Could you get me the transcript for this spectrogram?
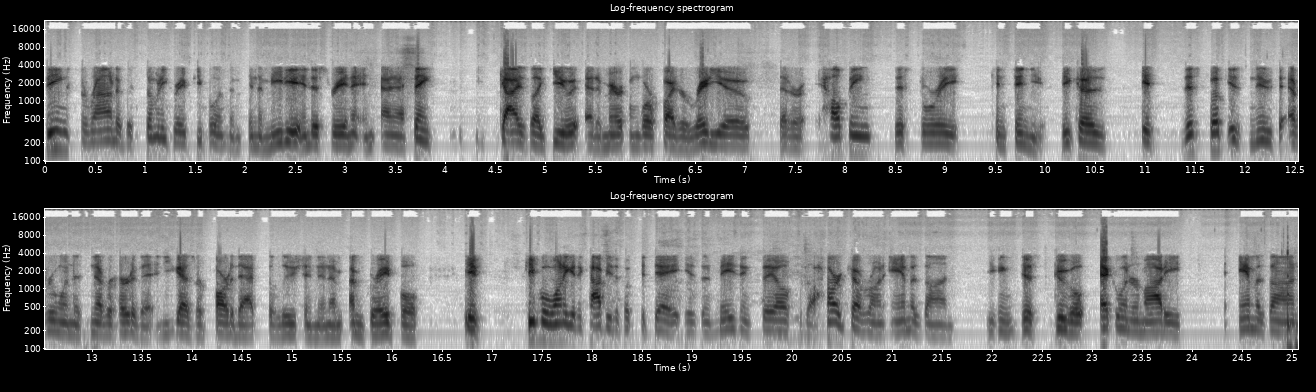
being surrounded with so many great people in the in the media industry, and, and, and I think guys like you at American Warfighter Radio that are helping this story continue because it this book is new to everyone that's never heard of it, and you guys are part of that solution, and I'm, I'm grateful. If people want to get a copy of the book today, is an amazing sale for the hardcover on Amazon. You can just Google Echo in Ramadi, Amazon.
